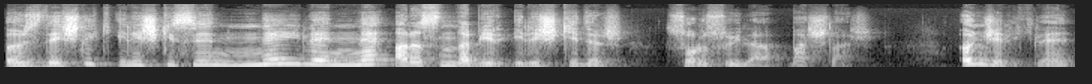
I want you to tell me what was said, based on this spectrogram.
özdeşlik ilişkisi ne ile ne arasında bir ilişkidir sorusuyla başlar. Öncelikle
